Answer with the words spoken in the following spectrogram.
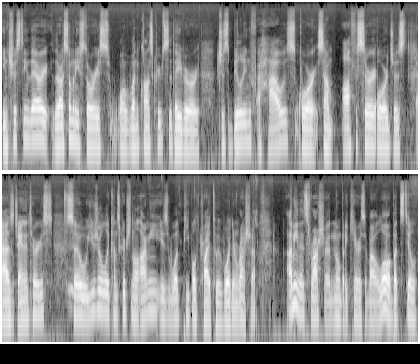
interesting there. There are so many stories when conscripts they were just building a house for some officer or just as janitors. So usually conscriptional army is what people try to avoid in Russia. I mean, it's Russia, nobody cares about law, but still,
